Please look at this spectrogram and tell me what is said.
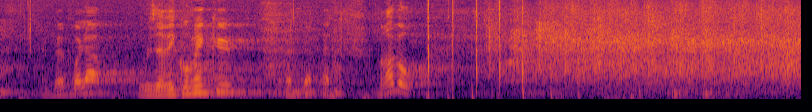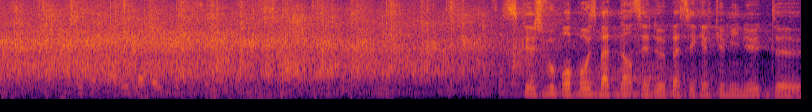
Eh ben voilà, vous avez convaincu. Bravo. Que je vous propose maintenant, c'est de passer quelques minutes euh,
